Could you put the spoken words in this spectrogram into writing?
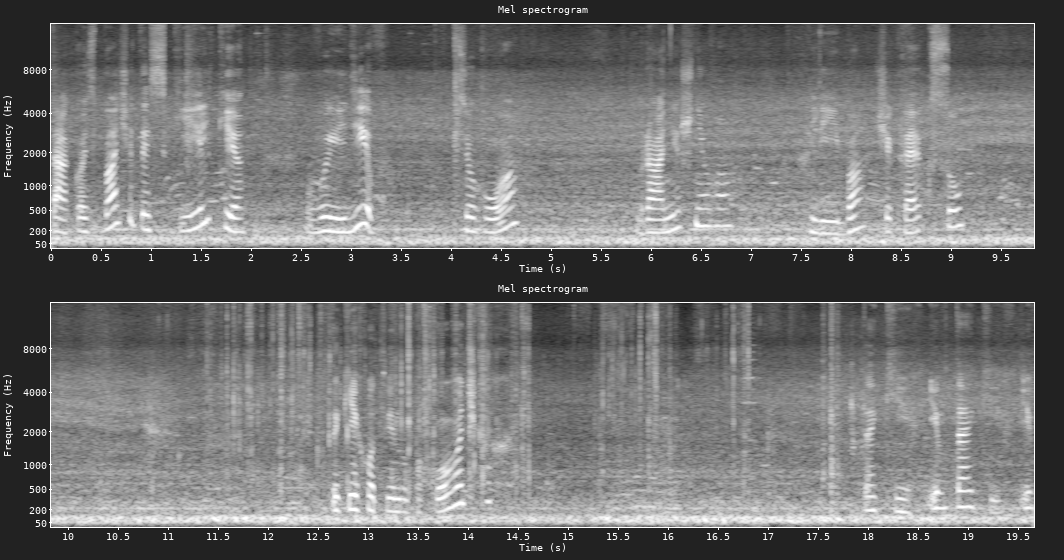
Так, ось бачите, скільки видів цього вранішнього хліба чи кексу. В таких от він упаковочках. Таких, і в таких, і в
